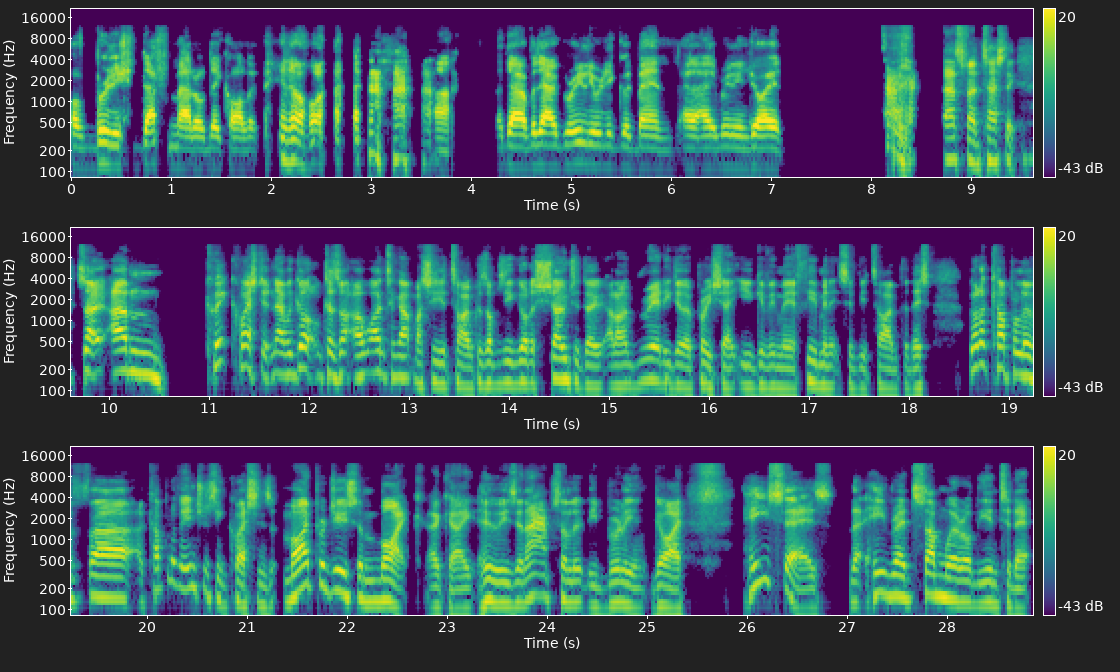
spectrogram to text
of british death metal they call it you know? Uh, they're but they're a really really good band. I, I really enjoy it. That's fantastic. So, um, quick question. Now we got because I, I, won't take up much of your time because obviously you've got a show to do, and I really do appreciate you giving me a few minutes of your time for this. Got a couple of uh, a couple of interesting questions. My producer Mike, okay, who is an absolutely brilliant guy, he says that he read somewhere on the internet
